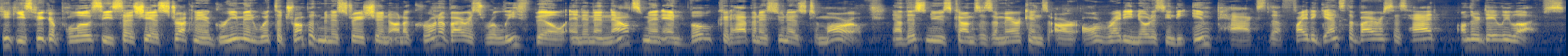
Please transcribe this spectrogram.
Kiki, Speaker Pelosi says she has struck an agreement with the Trump administration on a coronavirus relief bill, and an announcement and vote could happen as soon as tomorrow. Now, this news comes as Americans are already noticing the impacts the fight against the virus has had on their daily lives.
